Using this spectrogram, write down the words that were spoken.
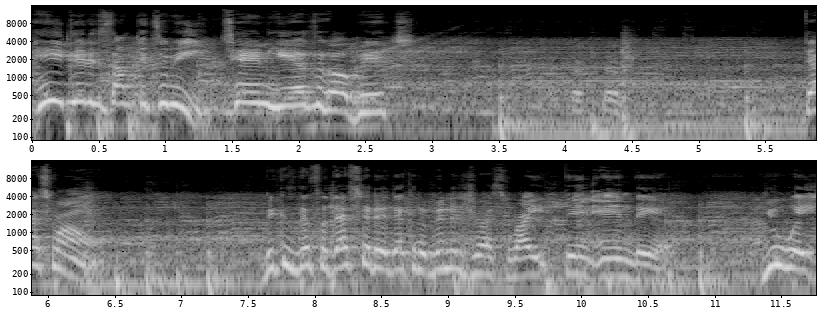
He did something to me ten years ago, bitch. That's wrong. Because that's what that have that could have been addressed right then and there. You wait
